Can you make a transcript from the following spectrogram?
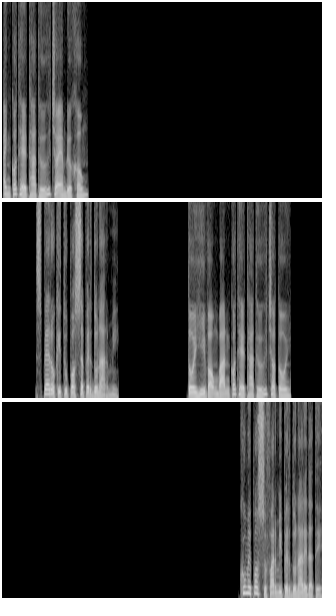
Anh có thể tha thứ cho em được không? Spero che tu possa perdonarmi. Tôi hy vọng bạn có thể tha thứ cho tôi. Come posso farmi perdonare da te?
